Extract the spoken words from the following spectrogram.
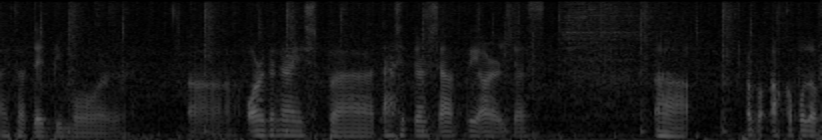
I thought they'd be more uh, organized, but as it turns out, they are just uh, a, couple of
